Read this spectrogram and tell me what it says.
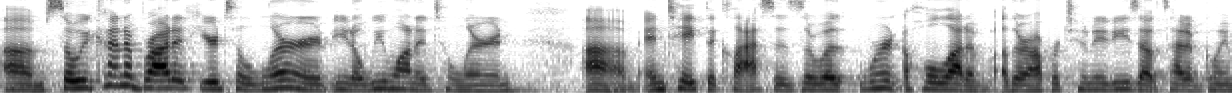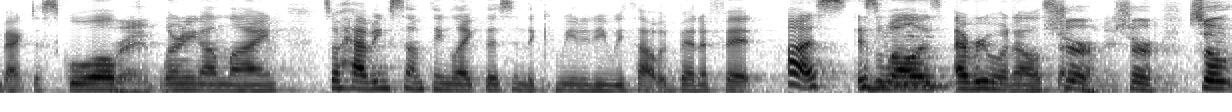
Um, so we kind of brought it here to learn. You know, we wanted to learn um, and take the classes. There was, weren't a whole lot of other opportunities outside of going back to school, Right. learning online. So having something like this in the community, we thought would benefit us as well as everyone else. that Sure, wanted- sure. So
